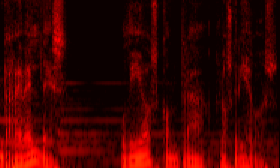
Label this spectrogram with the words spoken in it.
rebeldes judíos contra los griegos.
